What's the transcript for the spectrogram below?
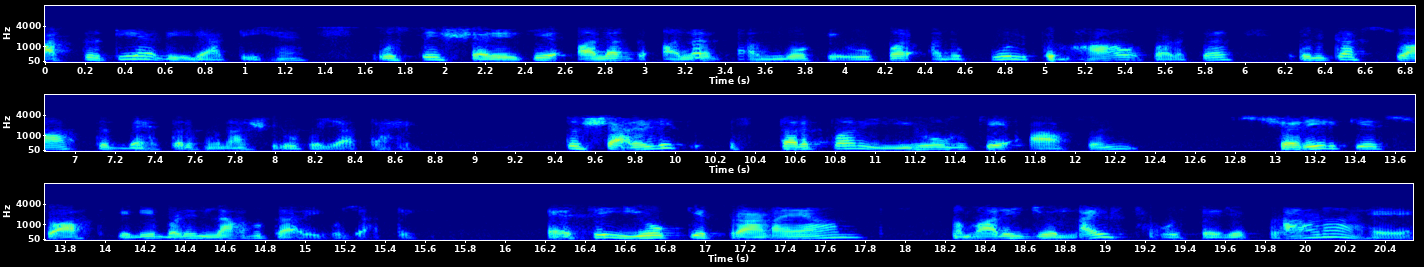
आकृतियाँ दी जाती हैं, उससे शरीर के अलग अलग अंगों के ऊपर अनुकूल प्रभाव पड़कर उनका स्वास्थ्य बेहतर होना शुरू हो जाता है। तो शारीरिक स्तर पर योग के आसन शरीर के स्वास्थ्य के लिए बड़े लाभकारी हो जाते हैं। ऐसे योग के प्राणायाम, हमारी जो लाइफ फोर्स है, जो प्राणा है,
